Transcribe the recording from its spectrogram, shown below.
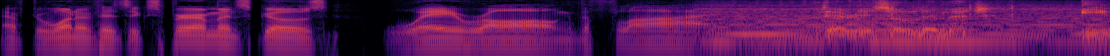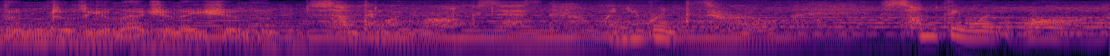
after one of his experiments goes way wrong. The fly. There is a limit, even to the imagination. Something went wrong, Seth. When you went through, something went wrong.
